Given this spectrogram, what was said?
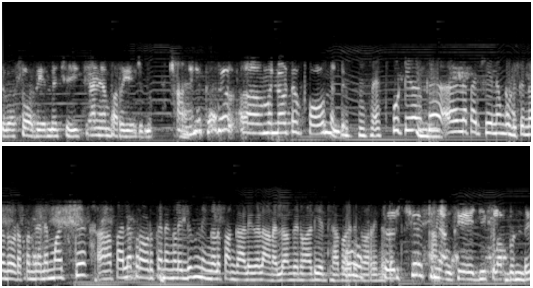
ദിവസം അത് തന്നെ ചെയ്യിക്കാൻ ഞാൻ പറയുമായിരുന്നു. അങ്ങനെയൊക്കെ ഒരു മുന്നോട്ട് പോകുന്നുണ്ട്. കുട്ടികൾക്ക് ഉള്ള പരിശീലനം കൊടുക്കുന്നതോടൊപ്പം തന്നെ മറ്റ് പല പ്രവർത്തനങ്ങളിലും നിങ്ങൾ പങ്കാളികളാണല്ലോ അംഗൻവാടി അധ്യാപകർ എന്ന് പറയുന്നത്. തീർച്ചയായിട്ടും ഞങ്ങൾക്ക് എ ജി ക്ലബ് ഉണ്ട്.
